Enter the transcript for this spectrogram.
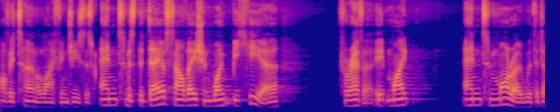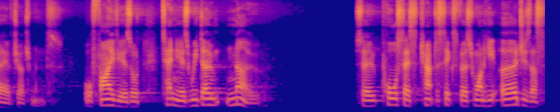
of eternal life in Jesus. And the day of salvation won't be here forever. It might end tomorrow with the day of judgment, or five years, or ten years. We don't know. So, Paul says, chapter 6, verse 1, he urges us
